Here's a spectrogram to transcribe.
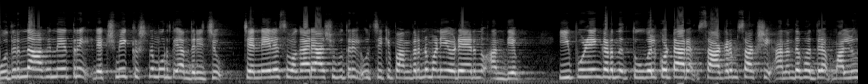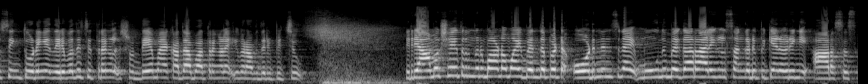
മുതിർന്ന അഭിനേത്രി ലക്ഷ്മി കൃഷ്ണമൂർത്തി അന്തരിച്ചു. ചെന്നൈയിലെ സ്വകാര്യ ആശുപത്രിയിൽ ഉച്ചയ്ക്ക് പന്ത്രണ്ട് മണിയോടെയായിരുന്നു അന്ത്യം. ഈ പുഴയും കടന്ന് തൂവൽ കൊട്ടാരം സാഗരം സാക്ഷി അനന്തഭദ്ര മല്ലു സിംഗ് തുടങ്ങിയ നിരവധി ചിത്രങ്ങൾ ശ്രദ്ധേയമായ കഥാപാത്രങ്ങളെ ഇവർ അവതരിപ്പിച്ചു. രാമക്ഷേത്ര നിർമ്മാണവുമായി ബന്ധപ്പെട്ട ഓർഡിനൻസിനായി മൂന്ന് മെഗാ റാലികൾ സംഘടിപ്പിക്കാൻ ഒരുങ്ങി R S S.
